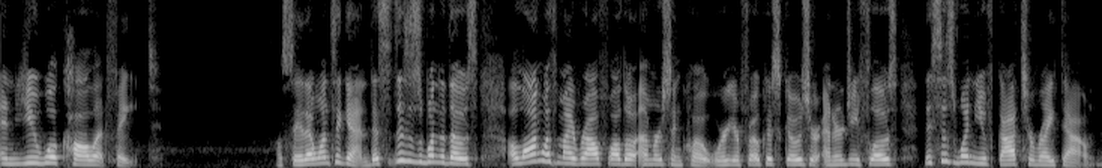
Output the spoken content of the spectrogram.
and you will call it fate. I'll say that once again. This this is one of those along with my Ralph Waldo Emerson quote where your focus goes your energy flows. This is when you've got to write down.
